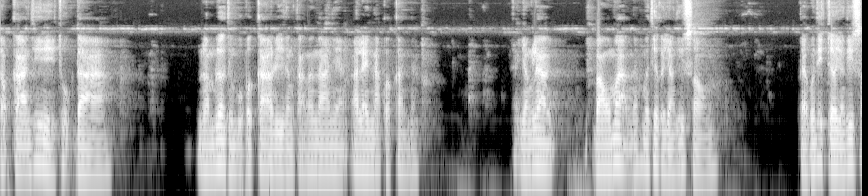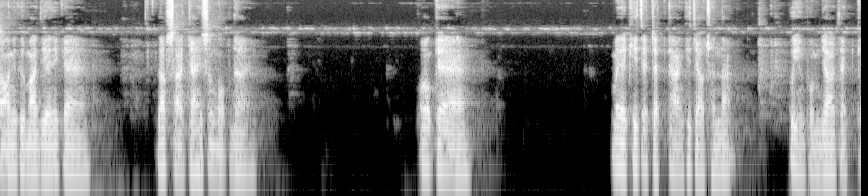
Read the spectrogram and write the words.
กับการที่ถูกดา่าลำเลิกถึงบุปการีต่างๆนานาเนี่ยอะไรหนักกว่ากันนะ อย่างแรกเบามากนะเมื่อเทียบกับอย่างที่สอง แต่คนที่เจออย่างที่สองนี่คือมาเดียนี่แกรักษาใจสงบได้เพราะแก ไม่ได้คิดจะจัดการคิดจะเอาชนะ ผู้หญิงผมยาวแต่แก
